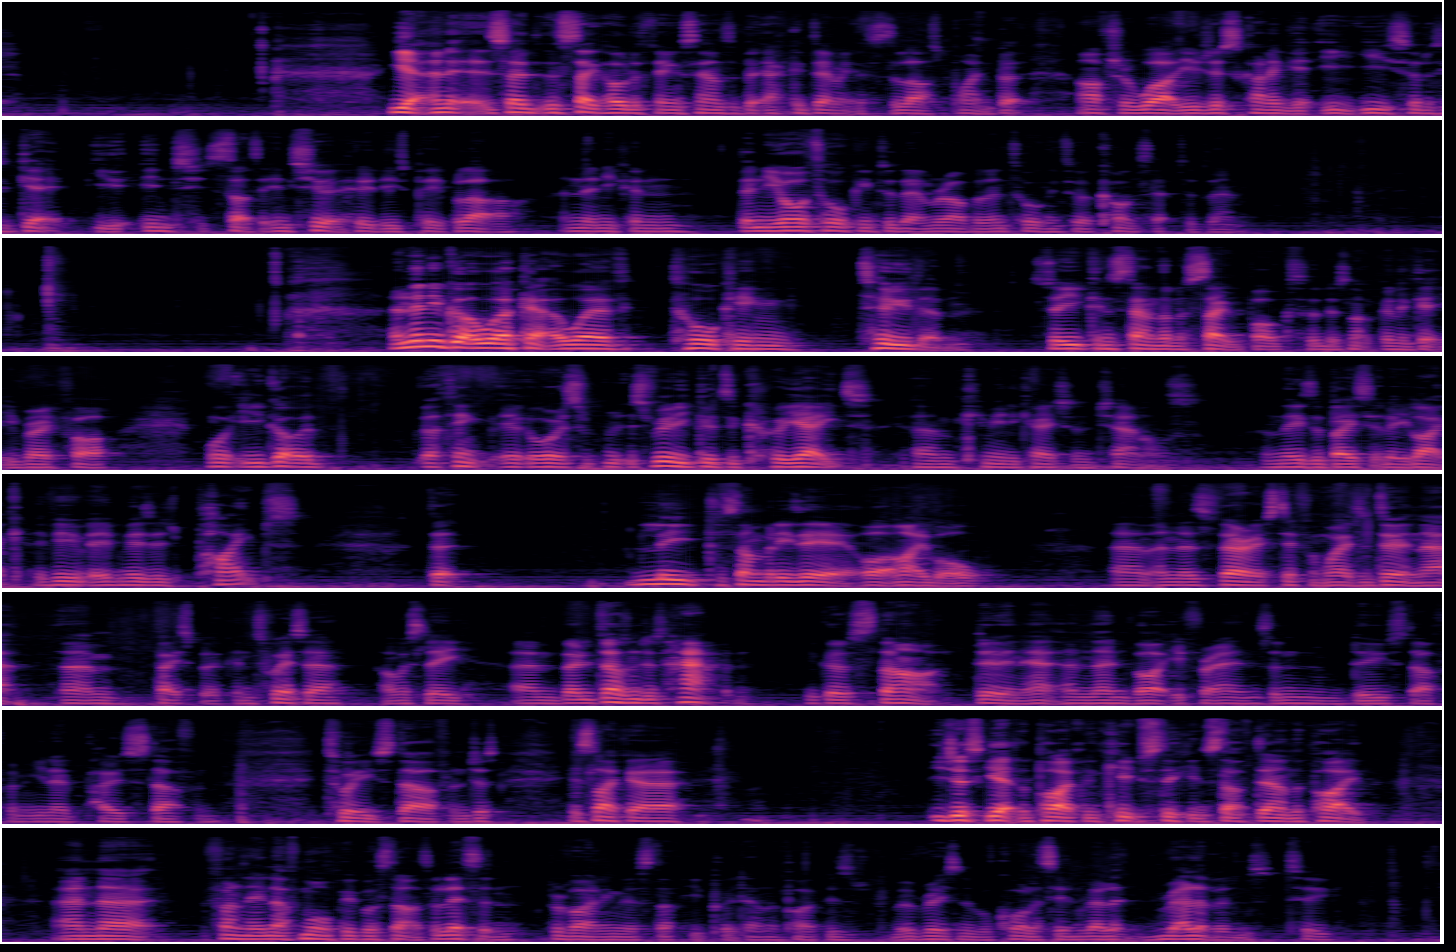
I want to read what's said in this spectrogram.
Yeah, and it, so the stakeholder thing sounds a bit academic. That's the last point. But after a while, you just kind of get you, you sort of get you intu- start to intuit who these people are, and then you can then you're talking to them rather than talking to a concept of them. And then you've got to work out a way of talking to them so you can stand on a soapbox and it's not going to get you very far. Well, you've got to, I think, it, or it's, it's really good to create um, communication channels. And these are basically like, if you envisage pipes that lead to somebody's ear or eyeball. Um, and there's various different ways of doing that. Um, Facebook and Twitter, obviously. Um, but it doesn't just happen. You've got to start doing it and then invite your friends and do stuff and, you know, post stuff and tweet stuff and just, it's like a, you just get the pipe and keep sticking stuff down the pipe. And uh, funnily enough, more people start to listen, providing the stuff you put down the pipe is of reasonable quality and rele relevant to,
